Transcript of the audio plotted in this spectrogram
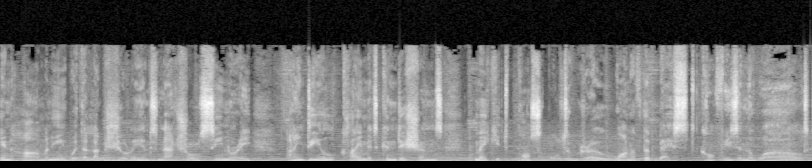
in harmony with the luxuriant natural scenery, ideal climate conditions make it possible to grow one of the best coffees in the world.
